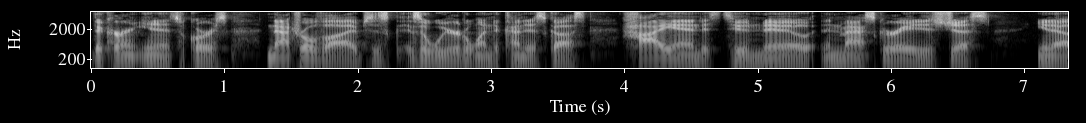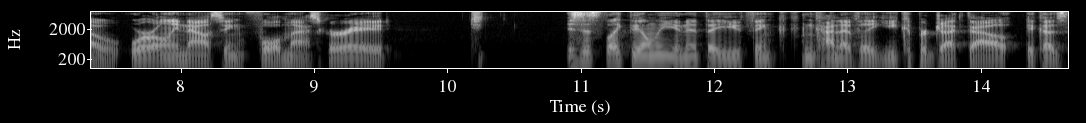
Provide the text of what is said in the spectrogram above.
the current units, of course, natural vibes is, is a weird one to kind of discuss. High end is too new, and masquerade is just, you know, we're only now seeing full masquerade. Is this like the only unit that you think can kind of like you could project out? Because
